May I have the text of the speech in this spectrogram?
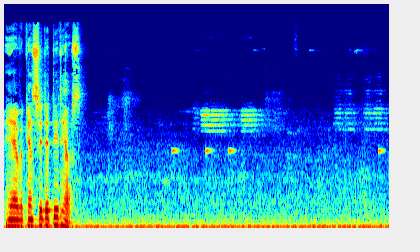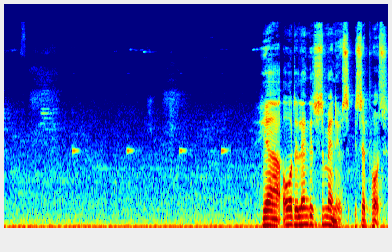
Here we can see the details. Here are all the language menus it supports.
